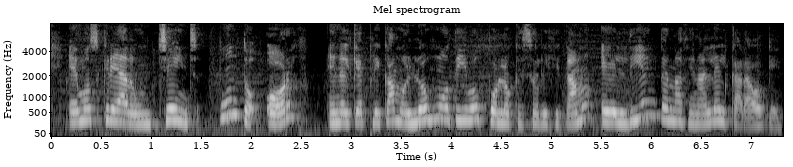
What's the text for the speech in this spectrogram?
hemos creado un change.org en el que explicamos los motivos por los que solicitamos el Día Internacional del Karaoke.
